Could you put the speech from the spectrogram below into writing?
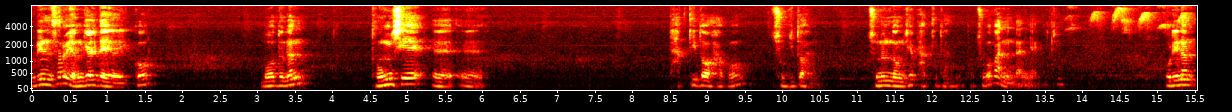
우리는 서로 연결되어 있고 모두는 동시에 에, 에, 받기도 하고 주기도 합니다. 주는 동시에 받기도 합니다. 주고받는다는 이야기죠. 우리는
